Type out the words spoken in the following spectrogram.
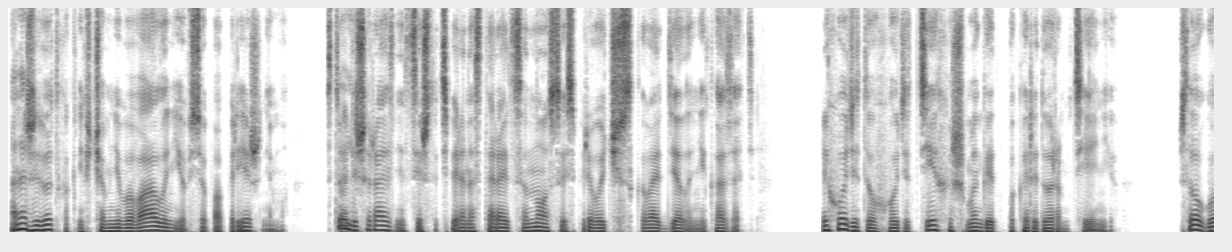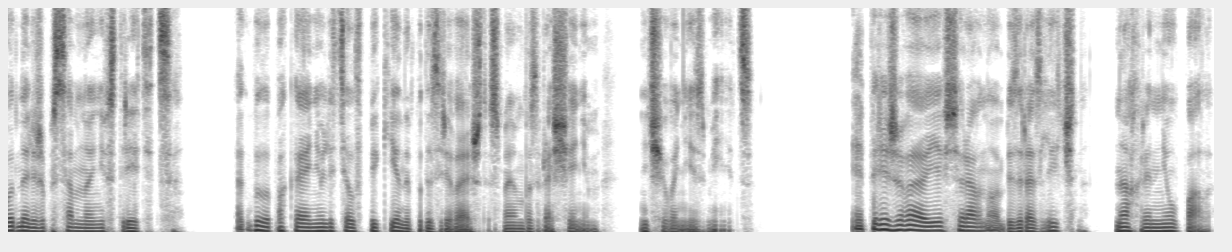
Она живет, как ни в чем не бывало, у нее все по-прежнему. С той лишь разницей, что теперь она старается носа из переводческого отдела не казать. Приходит и уходит тихо, шмыгает по коридорам тенью. Что угодно, лишь бы со мной не встретиться. Так было, пока я не улетел в Пекин и подозревая, что с моим возвращением ничего не изменится. Я переживаю, ей все равно, безразлично, нахрен не упала.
